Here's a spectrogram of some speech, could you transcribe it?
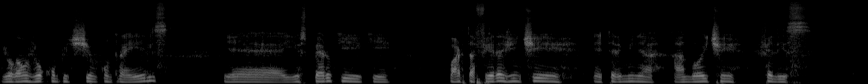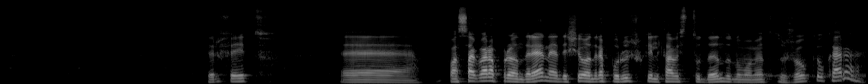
jogar um jogo competitivo contra eles. E, é, e eu espero que, que quarta-feira a gente eh, termine a noite feliz. Perfeito. É, passar agora para o André, né? Deixei o André por último porque ele estava estudando no momento do jogo, que o cara,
